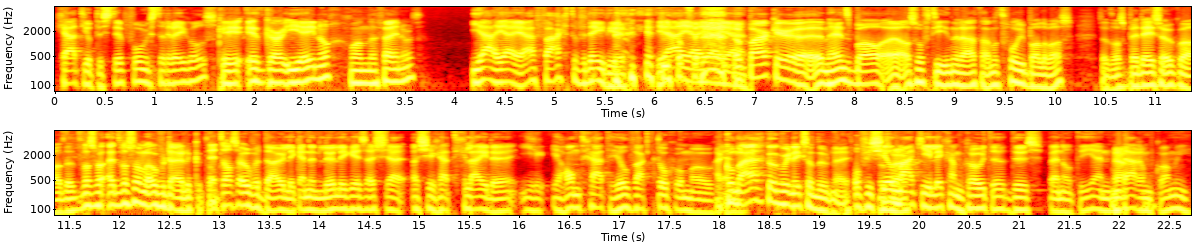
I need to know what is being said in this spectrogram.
gaat hij op de stip volgens de regels. Ken je Edgar IE nog van uh, Feyenoord? Ja, ja, ja, vaag te verdedigen. ja, ja, ja, ja, Een paar keer eh, een handsbal, uh, alsof hij inderdaad aan het volleyballen was. Dat was bij deze ook wel. Dat was wel het was wel een overduidelijke toch? Het was overduidelijk. En het lullig is, als je, als je gaat glijden, je, je hand gaat heel vaak toch omhoog. Hij kon er eigenlijk ook weer niks aan doen, nee. Officieel maak je je lichaam groter, dus penalty. En daarom kwam hij.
